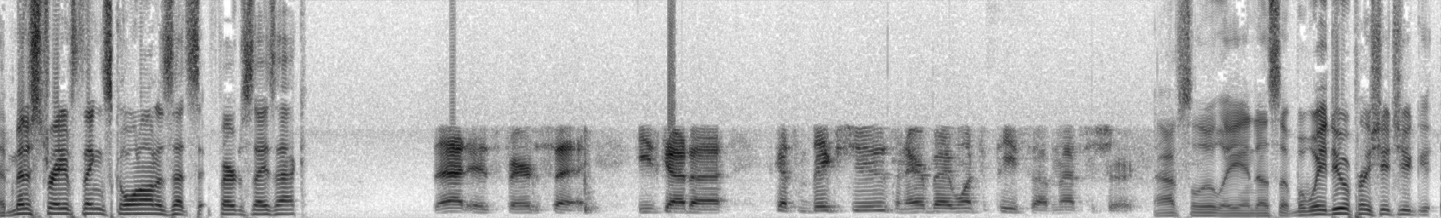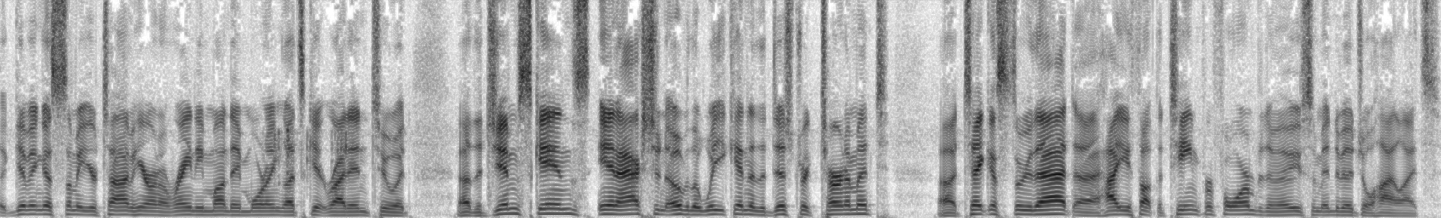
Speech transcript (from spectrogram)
administrative things going on. Is that fair to say, Zach? That is fair to say. He's got a got some big shoes, and everybody wants a piece of them. That's for sure. Absolutely, and uh, so, but we do appreciate you g- giving us some of your time here on a rainy Monday morning. Let's get right into it. Uh, the Gym Skins in action over the weekend in the district tournament. Uh, take us through that. Uh, how you thought the team performed, and maybe some individual highlights.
